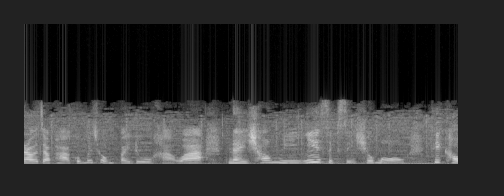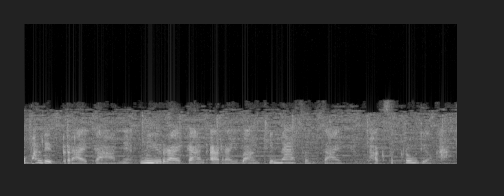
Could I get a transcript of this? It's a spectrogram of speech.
เราจะพาคุณผู้ชมไปดูค่ะว่า ในช่องนี้ 24 ชั่วโมง ที่เขาผลิตรายการเนี่ยมีรายการอะไรบ้างที่น่าสนใจ พักสักครู่เดียวค่ะ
